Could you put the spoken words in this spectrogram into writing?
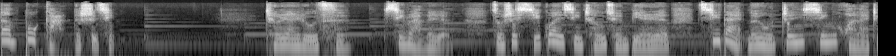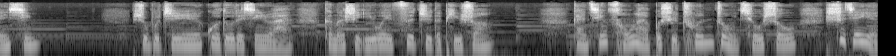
但不敢的事情。诚然如此，心软的人总是习惯性成全别人，期待能用真心换来真心，殊不知过度的心软可能是一味自制的砒霜。感情从来不是春种秋收，世间也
